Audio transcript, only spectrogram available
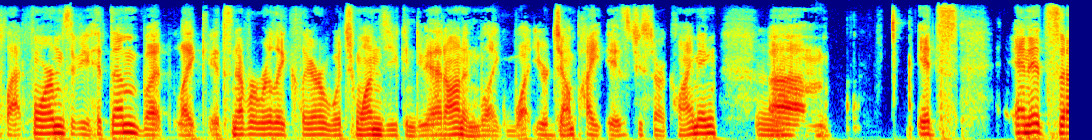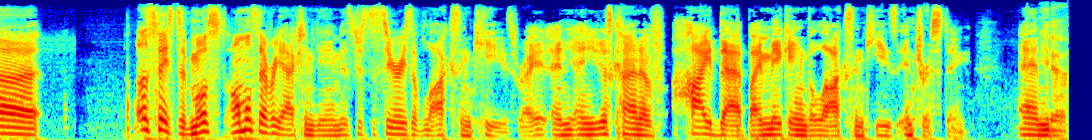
platforms if you hit them, but like it's never really clear which ones you can do that on and like what your jump height is to start climbing. Mm. Um, it's and it's uh, let's face it, most almost every action game is just a series of locks and keys, right? And and you just kind of hide that by making the locks and keys interesting. And Yeah.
